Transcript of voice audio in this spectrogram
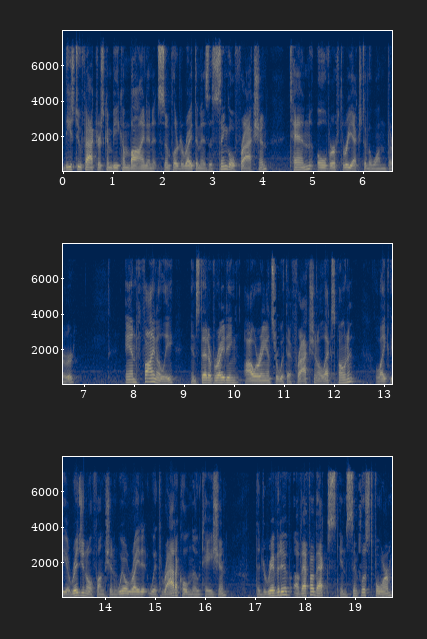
These two factors can be combined and it's simpler to write them as a single fraction, 10 over 3x to the 1 third. And finally, instead of writing our answer with a fractional exponent, like the original function, we'll write it with radical notation. The derivative of f of x in simplest form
